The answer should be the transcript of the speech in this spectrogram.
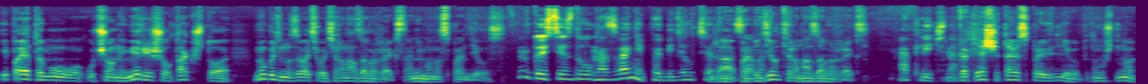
И поэтому ученый мир решил так, что мы будем называть его тиранозавр рекс, а не моноспондилус. Ну, то есть из двух названий победил тиранозавр. Да, победил тиранозавр рекс. Отлично. Как я считаю, справедливо, потому что, ну,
